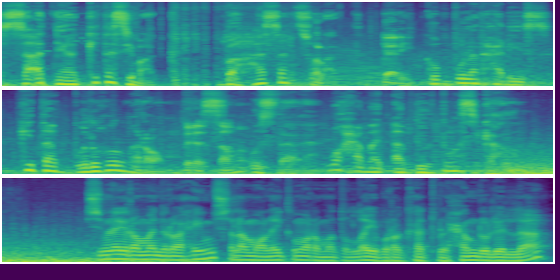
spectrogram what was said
Saatnya kita simak bahasan sholat dari kumpulan hadis Kitab Bulughul Maram bersama Ustaz Muhammad Abdul Twasikal. Bismillahirrahmanirrahim. Assalamualaikum warahmatullahi wabarakatuh. Alhamdulillah.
